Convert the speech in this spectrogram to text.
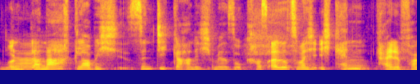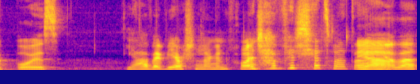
Und ja. danach, glaube ich, sind die gar nicht mehr so krass. Also zum Beispiel, ich kenne ja. keine Fuckboys. Ja, weil wir auch schon lange einen Freund haben, würde ich jetzt mal sagen. Ja. Aber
